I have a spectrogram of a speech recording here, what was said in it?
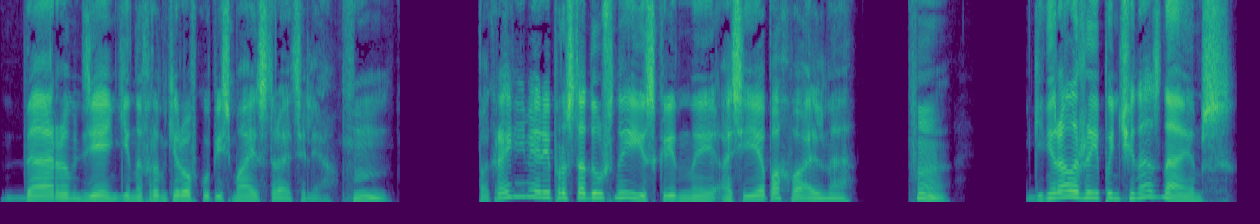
Даром деньги на франкировку письма истратили. Хм. По крайней мере, простодушные и искренние, а сие похвально. Хм. Генерала же и Панчина знаем-с.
